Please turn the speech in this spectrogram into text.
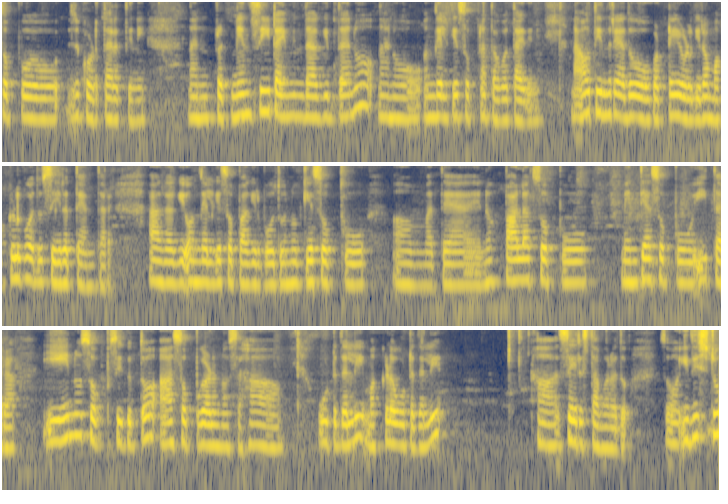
ಸೊಪ್ಪು ಕೊಡ್ತಾ ಇರ್ತೀನಿ. ನಾನು ಪ್ರೆಗ್ನೆನ್ಸಿ ಟೈಮಿಂದಾಗಿದ್ದಾನು ನಾನು ಒಂದೆಲ್ಗೆ ಸೊಪ್ಪನ್ನ ತಗೋತಾ ಇದ್ದೀನಿ. ನಾವು ತಿಂದರೆ ಅದು ಹೊಟ್ಟೆಯೊಳಗಿರೋ ಮಕ್ಕಳಿಗೂ ಅದು ಸೇರುತ್ತೆ ಅಂತಾರೆ. ಹಾಗಾಗಿ ಒಂದೆಲ್ಗೆ ಸೊಪ್ಪಾಗಿರ್ಬೋದು ನುಗ್ಗೆ ಸೊಪ್ಪು ಮತ್ತು ಏನು, ಪಾಲಕ್ ಸೊಪ್ಪು, ಮೆಂತ್ಯ ಸೊಪ್ಪು ಈ ಥರ ಏನು ಸೊಪ್ಪು ಸಿಗುತ್ತೋ ಆ ಸೊಪ್ಪುಗಳನ್ನು ಸಹ ಊಟದಲ್ಲಿ, ಮಕ್ಕಳ ಊಟದಲ್ಲಿ ಸೇರಿಸ್ತಾ ಬರೋದು. ಸೊ ಇದಿಷ್ಟು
